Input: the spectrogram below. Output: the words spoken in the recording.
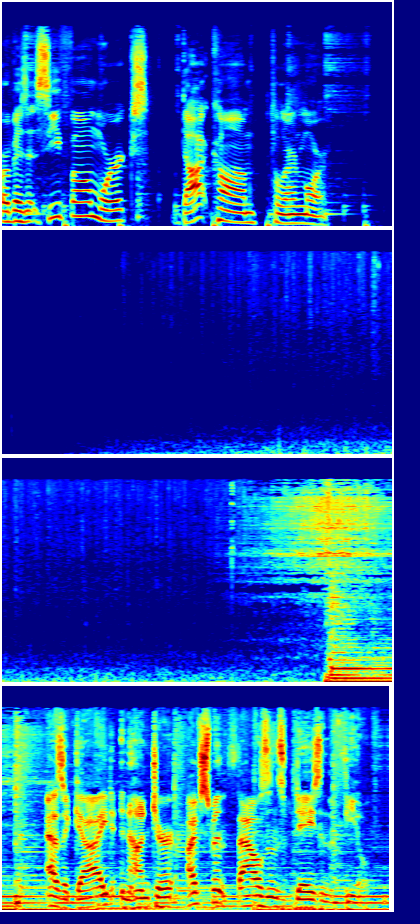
or visit seafoamworks.com to learn more. As a guide and hunter, I've spent thousands of days in the field.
